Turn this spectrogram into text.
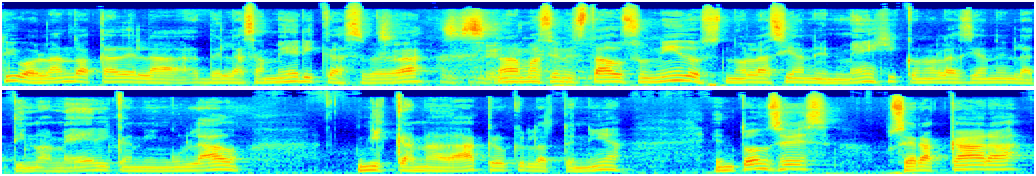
digo, hablando acá de, la, de las Américas, ¿verdad? Nada más en Estados Unidos, no la hacían en México, no la hacían en Latinoamérica, en ningún lado, ni Canadá creo que la tenía. Entonces, pues era cara,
